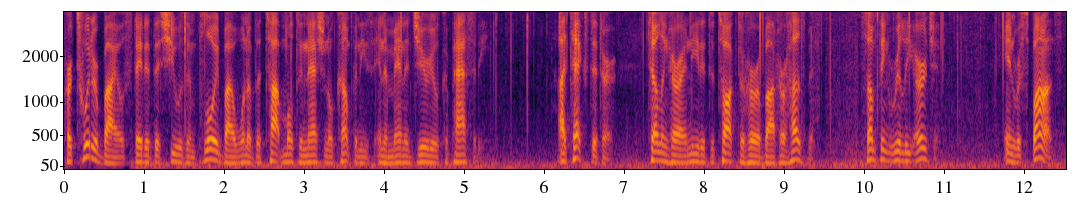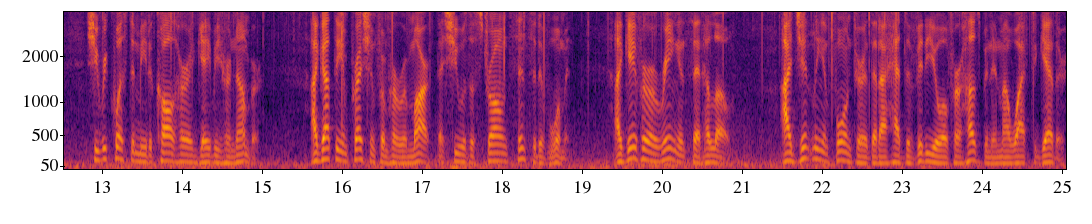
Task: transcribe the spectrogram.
Her Twitter bio stated that she was employed by one of the top multinational companies in a managerial capacity. I texted her, telling her I needed to talk to her about her husband, something really urgent. In response, she requested me to call her and gave me her number. I got the impression from her remark that she was a strong, sensitive woman. I gave her a ring and said hello. I gently informed her that I had the video of her husband and my wife together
